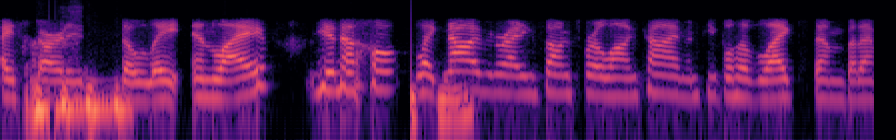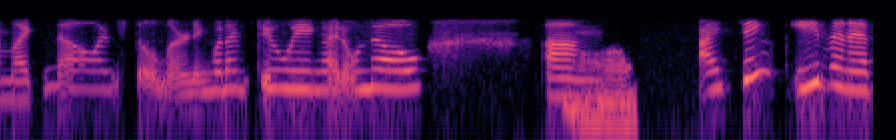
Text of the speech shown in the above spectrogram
I started so late in life. You know, like now I've been writing songs for a long time and people have liked them, but I'm like, no, I'm still learning what I'm doing. I don't know. Um, I think even if,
